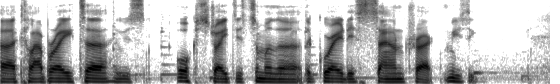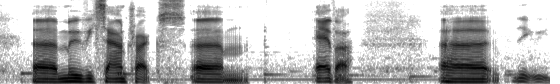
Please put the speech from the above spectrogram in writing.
uh, collaborator who's orchestrated some of the, the greatest soundtrack music uh, movie soundtracks um, ever. Uh, the,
